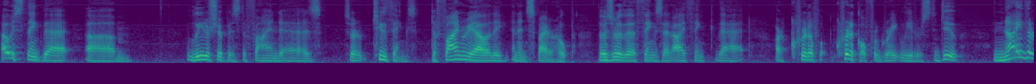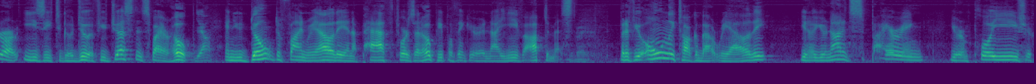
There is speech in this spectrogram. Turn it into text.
I always think that um, leadership is defined as sort of two things: define reality and inspire hope. Those are the things that I think that are critical critical for great leaders to do. Neither are easy to go do. If you just inspire hope Yeah. and you don't define reality and a path towards that hope, people think you're a naive optimist. Right. But if you only talk about reality, you know, you're not inspiring your employees, your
